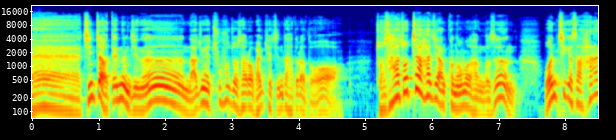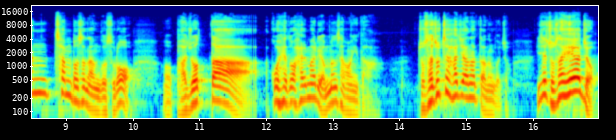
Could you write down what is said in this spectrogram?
에, 진짜 어땠는지는 나중에 추후 조사로 밝혀진다 하더라도 조사조차 하지 않고 넘어간 것은 원칙에서 한참 벗어난 것으로 어, 봐줬다고 해도 할 말이 없는 상황이다. 조사조차 하지 않았다는 거죠. 이제 조사해야죠.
